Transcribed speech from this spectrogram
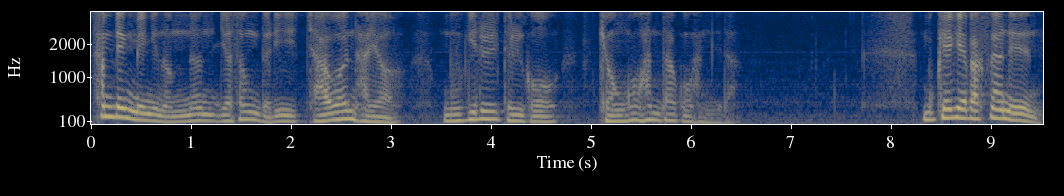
300명이 넘는 여성들이 자원하여 무기를 들고 경호한다고 합니다. 무케게 박사는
